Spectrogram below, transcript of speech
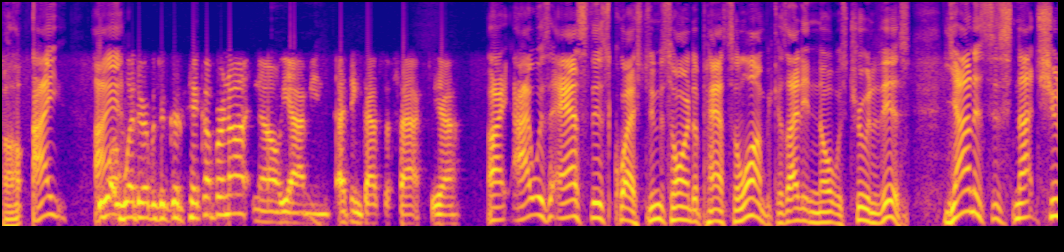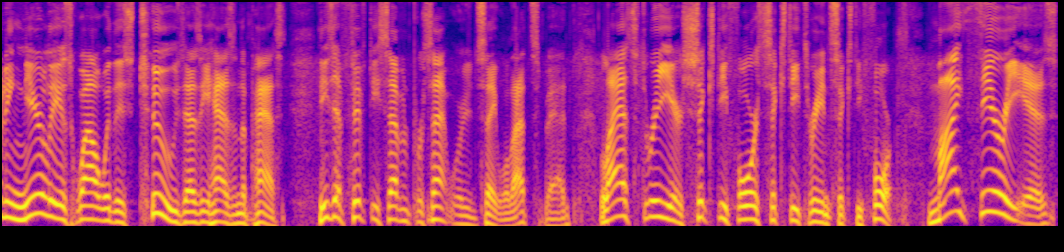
Uh, I, I, Whether it was a good pickup or not, no, yeah, I mean, I think that's a fact, yeah. I, I was asked this question, so I wanted to pass along because I didn't know it was true, and it is. Giannis is not shooting nearly as well with his twos as he has in the past. He's at 57%, where you'd say, well, that's bad. Last three years, 64, 63, and 64. My theory is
